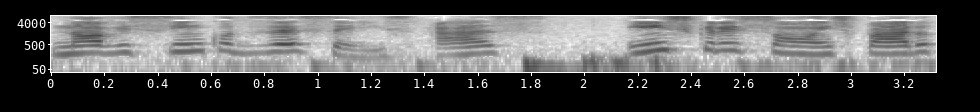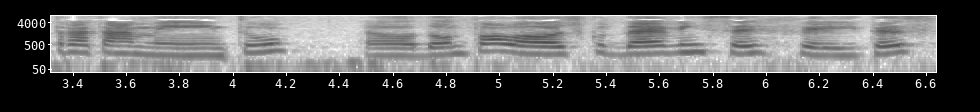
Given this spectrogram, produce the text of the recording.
9516. As inscrições para o tratamento odontológico devem ser feitas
